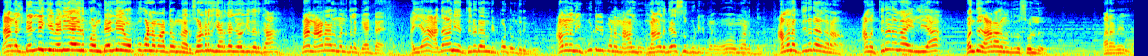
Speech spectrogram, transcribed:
நாங்கள் டெல்லிக்கு வெளியே இருப்போம். டெல்லியை ஒப்புக்கொள்ள மாட்டோம்னாரு. சொல்றதுக்கு யாருக்கா யோகிதா இருக்கா? நான் நாடாளுமன்றத்தில் கேட்டேன். ஐயா அதானிய திருடன் ரிப்போர்ட் வந்திருக்கு. அவனை நீ கூட்டிட்டு போன நாலு நாலு தேசத்துக்கு கூட்டிட்டு போன விமானத்தில். அவனை திருடங்கிறான். அவன் திருடனா இல்லையா? வந்து நாடாளுமன்றத்தில் சொல்லு. வரவே இல்லை.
